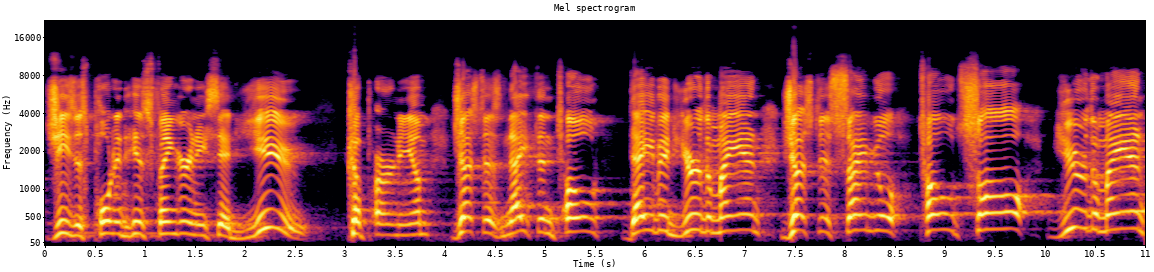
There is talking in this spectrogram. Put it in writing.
Jesus pointed his finger and he said, You, Capernaum, just as Nathan told David, you're the man. Just as Samuel told Saul, you're the man.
